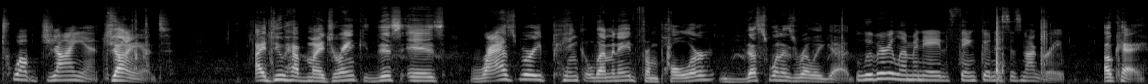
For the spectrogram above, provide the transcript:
12 giant. Giant. I do have my drink. This is raspberry pink lemonade from Polar. This one is really good. Blueberry lemonade, thank goodness is not grape. Okay,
